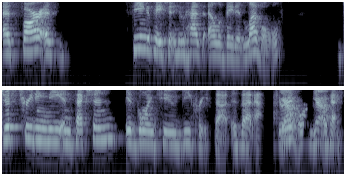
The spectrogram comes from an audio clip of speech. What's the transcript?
as far as seeing a patient who has elevated levels, just treating the infection is going to decrease that. Is that accurate? Yeah. Or, yeah. Okay.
